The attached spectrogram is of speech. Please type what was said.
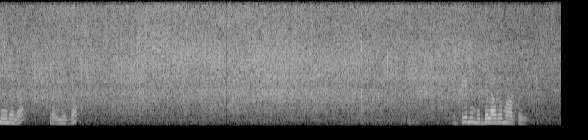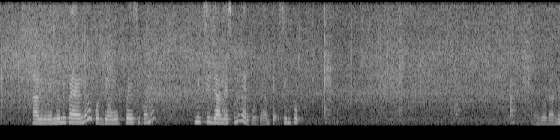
నూనెలా ఫ్రై చేద్దాం. ఉట్టిగానే ముద్దలాగా మారుతుంది. నాలుగు వెల్లుల్లిపాయలు కొద్దిగా ఉప్పు వేసుకొని మిక్సీ జార్లు వేసుకుంటే సరిపోతుంది. అంతే సింపుల్. చూడండి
